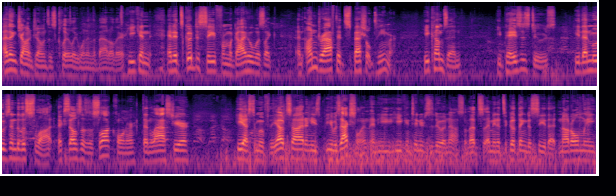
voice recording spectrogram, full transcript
I think John Jones is clearly winning the battle there. He can, and it's good to see from a guy who was like an undrafted special teamer. He comes in, he pays his dues, he then moves into the slot, excels as a slot corner. Then last year, he has to move to the outside, and he's he was excellent, and he he continues to do it now. So that's I mean it's a good thing to see that not only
